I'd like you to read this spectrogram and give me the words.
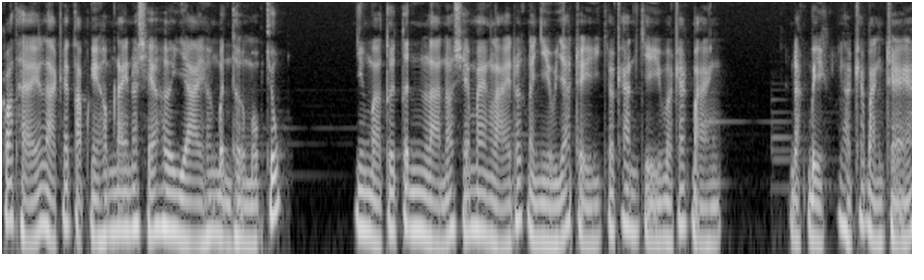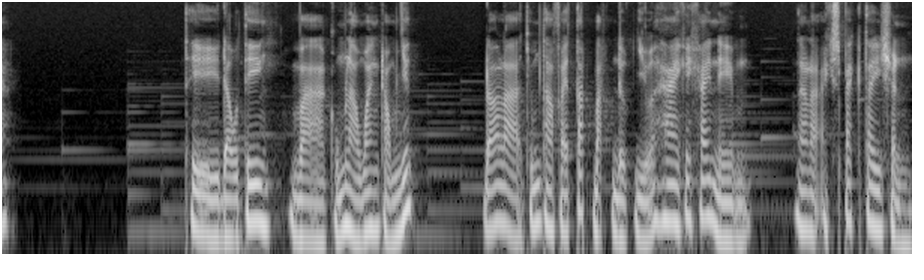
Có thể là cái tập ngày hôm nay nó sẽ hơi dài hơn bình thường một chút, nhưng mà tôi tin là nó sẽ mang lại rất là nhiều giá trị cho các anh chị và các bạn, đặc biệt là các bạn trẻ. Thì đầu tiên và cũng là quan trọng nhất đó là chúng ta phải tách bạch được giữa hai cái khái niệm, đó là expectation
